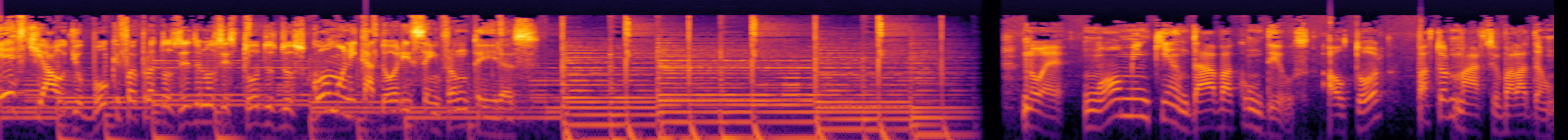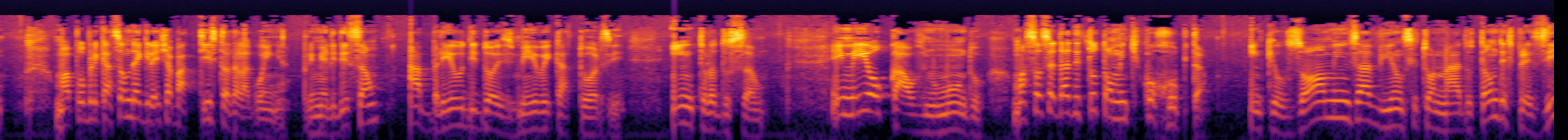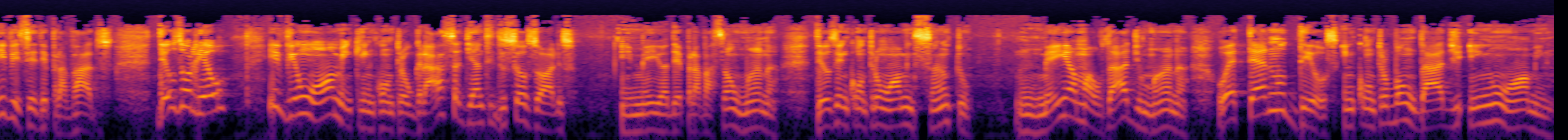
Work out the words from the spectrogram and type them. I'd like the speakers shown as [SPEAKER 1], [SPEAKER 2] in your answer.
[SPEAKER 1] Este audiobook foi produzido nos estudos dos Comunicadores Sem Fronteiras. Noé, um homem que andava com Deus. Autor, Pastor Márcio Valadão. Uma publicação da Igreja Batista da Lagoinha. Primeira edição, abril de 2014. Introdução. Em meio ao caos no mundo, uma sociedade totalmente corrupta, em que os homens haviam se tornado tão desprezíveis e depravados, Deus olhou e viu um homem que encontrou graça diante dos seus olhos. Em meio à depravação humana, Deus encontrou um homem santo. Em meio à maldade humana, o eterno Deus encontrou bondade em um homem.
